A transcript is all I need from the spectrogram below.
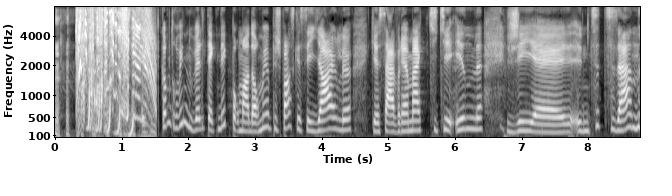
J'ai comme trouvé une nouvelle technique pour m'endormir. Puis je pense que c'est hier là, que ça a vraiment kické in. là. J'ai euh, une petite tisane.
